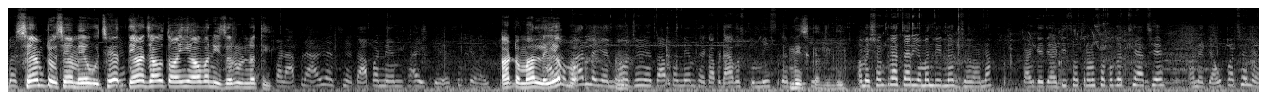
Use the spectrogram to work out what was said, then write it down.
બસ. સેમ ટુ સેમ એવું છે. ત્યાં જાવ તો અહીંયા આવવાની જરૂર નથી. પણ આપણે આવ્યા છીએ તો આપણને એમ થાય કે શું કહેવાય? આટો માર લઈએ. માર લઈએ ન જોઈએ તો આપણને એમ થાય કે આપણે આ વસ્તુ મિસ કરી મિસ કરી દીધી. અમે શંકરાચાર્ય મંદિર ન જવાના કારણ કે ત્યાં અઢીસો ત્રણસો પગથિયા છે અને ત્યાં ઉપર છે ને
